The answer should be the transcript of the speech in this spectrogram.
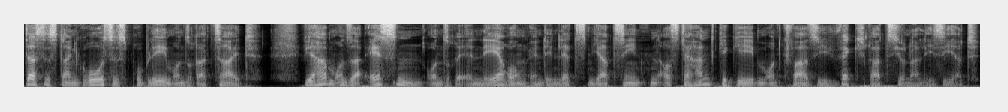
Das ist ein großes Problem unserer Zeit. Wir haben unser Essen, unsere Ernährung in den letzten Jahrzehnten aus der Hand gegeben und quasi wegrationalisiert.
